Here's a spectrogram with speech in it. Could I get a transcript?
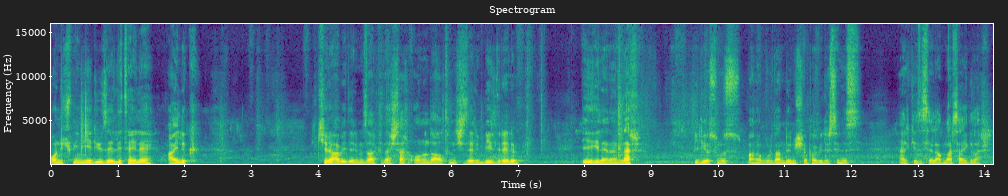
13.750 TL aylık kira bedelimiz arkadaşlar. Onun da altını çizelim, bildirelim. İlgilenenler biliyorsunuz bana buradan dönüş yapabilirsiniz. Herkese selamlar, saygılar.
